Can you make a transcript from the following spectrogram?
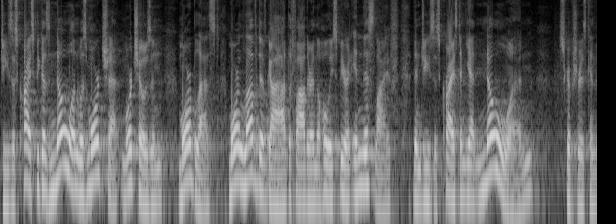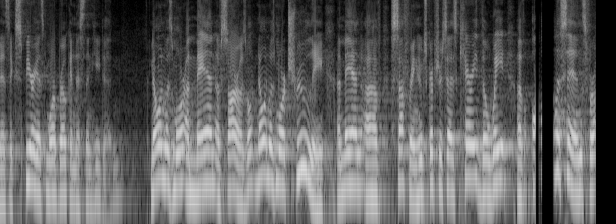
Jesus Christ, because no one was more, cho- more chosen, more blessed, more loved of God the Father and the Holy Spirit in this life than Jesus Christ, and yet no one, Scripture is convinced, experienced more brokenness than he did. No one was more a man of sorrows. No one was more truly a man of suffering, whom Scripture says carried the weight of all the sins for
